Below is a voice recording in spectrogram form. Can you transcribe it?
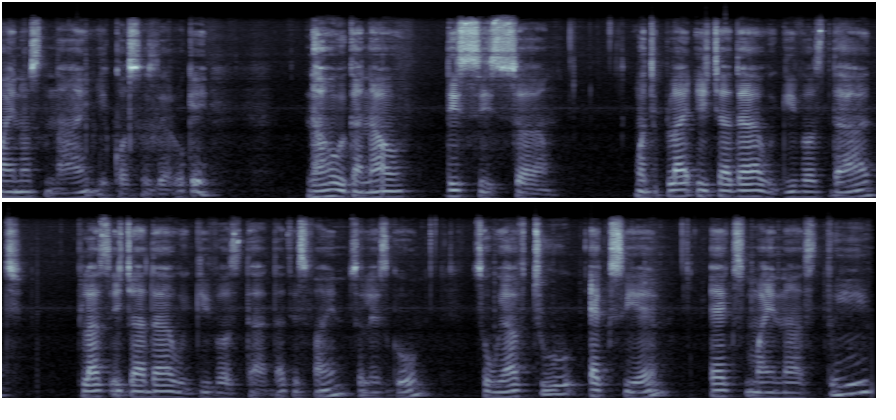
minus 9 equals to 0 okay now we can now this is uh, multiply each other. Will give us that plus each other will give us that. That is fine. So let's go. So we have 2x here. x minus 3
